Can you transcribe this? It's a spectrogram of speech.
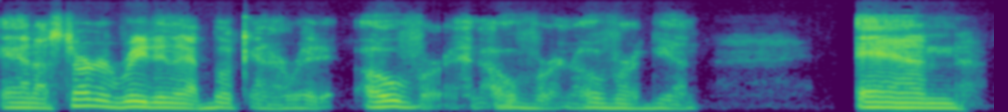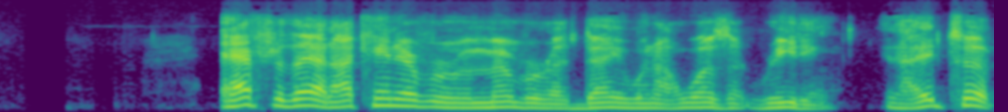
And I started reading that book and I read it over and over and over again. And after that, I can't ever remember a day when I wasn't reading. And it took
